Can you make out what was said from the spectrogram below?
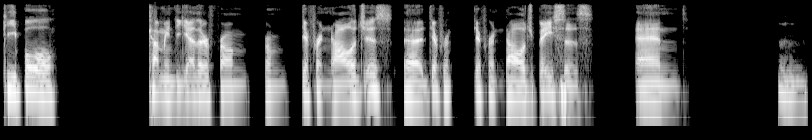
people coming together from from different knowledges, uh, different different knowledge bases, and Mhm.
